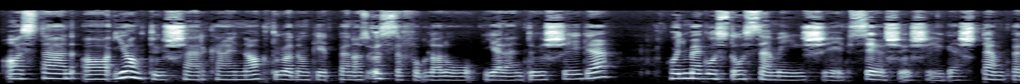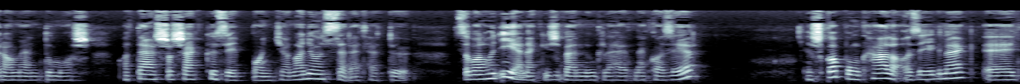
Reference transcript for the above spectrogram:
Aztán a Young sárkánynak tulajdonképpen az összefoglaló jelentősége, hogy megosztó személyiség, szélsőséges, temperamentumos, a társaság középpontja, nagyon szerethető. Szóval, hogy ilyenek is bennünk lehetnek azért, és kapunk hála az égnek egy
